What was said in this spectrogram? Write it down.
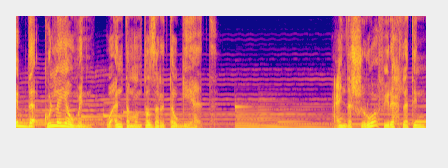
ابدأ كل يوم وأنت منتظر التوجيهات. عند الشروع في رحلة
